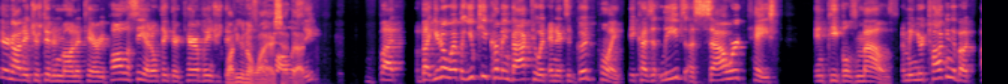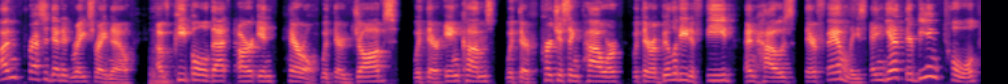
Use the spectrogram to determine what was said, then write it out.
They're not interested in monetary policy. I don't think they're terribly interested. Why do you know why I said that? But but you know what? But you keep coming back to it, and it's a good point because it leaves a sour taste in people's mouths. I mean, you're talking about unprecedented rates right now mm-hmm. of people that are in peril with their jobs, with their incomes, with their purchasing power, with their ability to feed and house their families. And yet they're being told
